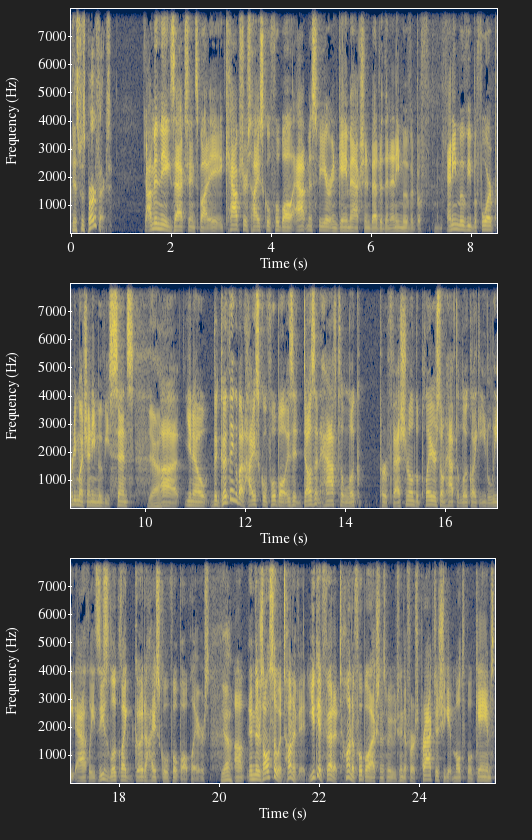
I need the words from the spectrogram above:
this was perfect." I'm in the exact same spot. It, it captures high school football atmosphere and game action better than any movie bef- any movie before, pretty much any movie since. Yeah. Uh, you know, the good thing about high school football is it doesn't have to look professional. The players don't have to look like elite athletes. These look like good high school football players. Yeah. Um, and there's also a ton of it. You get fed a ton of football action in this movie between the first practice. You get multiple games.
